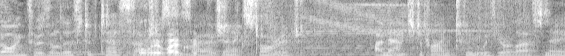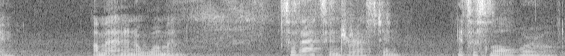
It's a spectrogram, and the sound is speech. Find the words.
going through the list of tests such as cryogenic storage. I managed to find two with your last name. A man and a woman. So that's interesting. It's a small world.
